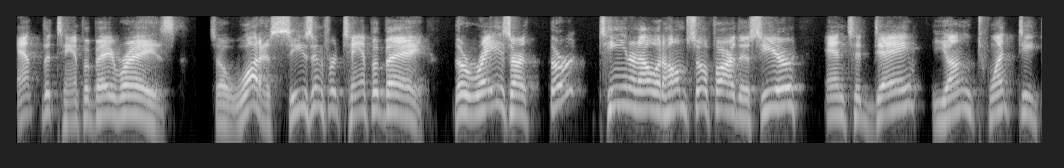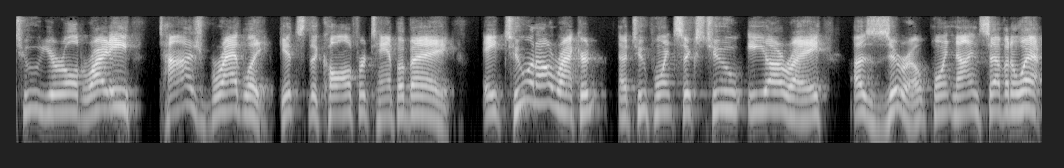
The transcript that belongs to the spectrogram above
at the Tampa Bay Rays. So what a season for Tampa Bay. The Rays are 13 0 at home so far this year. And today, young 22 year old righty Taj Bradley gets the call for Tampa Bay. A 2 0 record, a 2.62 ERA, a 0.97 whip.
